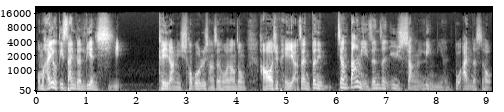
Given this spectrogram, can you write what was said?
我们还有第三个练习，可以让你透过日常生活当中好好去培养。在等你这样，当你真正遇上令你很不安的时候，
